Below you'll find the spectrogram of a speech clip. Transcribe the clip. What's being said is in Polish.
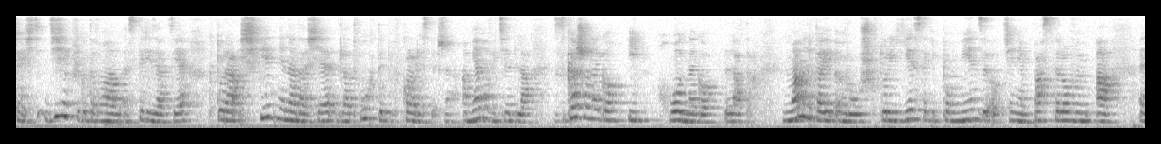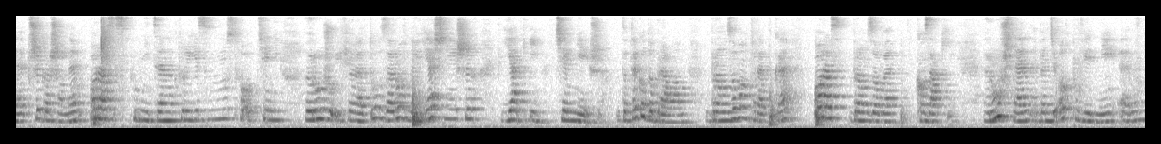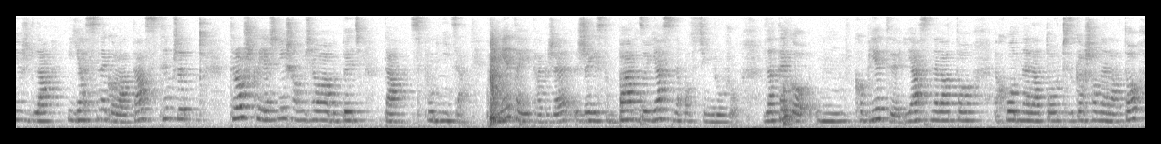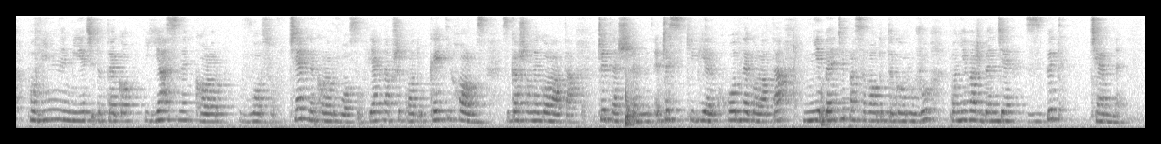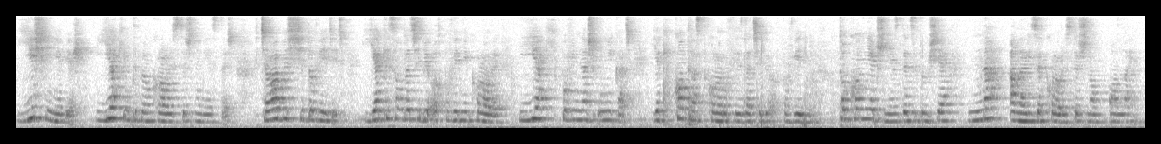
Cześć! Dzisiaj przygotowałam stylizację, która świetnie nada się dla dwóch typów kolorystycznych, a mianowicie dla zgaszonego i chłodnego lata. Mamy tutaj róż, który jest taki pomiędzy odcieniem pastelowym a e, przygaszonym oraz spódnicę, na której jest mnóstwo odcieni różu i fioletu, zarówno jaśniejszych, jak i ciemniejszych. Do tego dobrałam brązową torebkę oraz brązowe kozaki. Róż ten będzie odpowiedni e, również dla jasnego lata, z tym, że troszkę jaśniejsza musiałaby być ta spódnica. Pamiętaj także, że jest to bardzo jasny odcień różu. Dlatego mm, kobiety jasne lato, chłodne lato czy zgaszone lato powinny mieć do tego jasny kolor włosów, ciemny kolor włosów, jak na przykład u Katie Holmes zgaszonego lata, czy też Jessica Biel chłodnego lata, nie będzie pasował do tego różu, ponieważ będzie zbyt ciemny. Jeśli nie wiesz, jakim typem kolorystycznym jesteś, chciałabyś się dowiedzieć, jakie są dla Ciebie odpowiednie kolory, jakich powinnaś unikać, jaki kontrast kolorów jest dla Ciebie odpowiedni, to koniecznie zdecyduj się na analizę kolorystyczną online.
